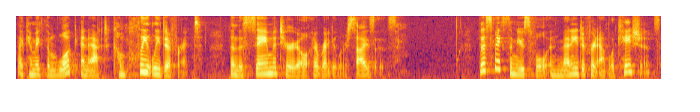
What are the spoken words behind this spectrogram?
that can make them look and act completely different than the same material at regular sizes. This makes them useful in many different applications.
